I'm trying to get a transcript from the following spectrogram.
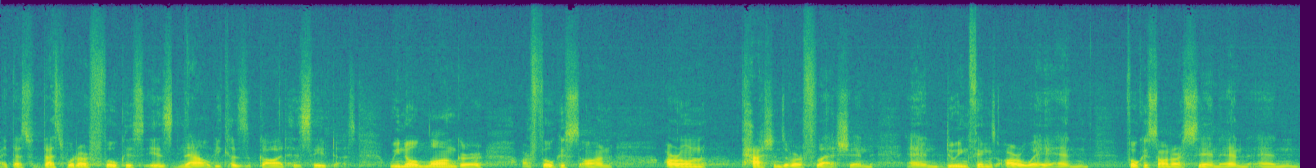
Right? That's, that's what our focus is now because God has saved us. We no longer are focused on our own passions of our flesh and, and doing things our way and focused on our sin and, and,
